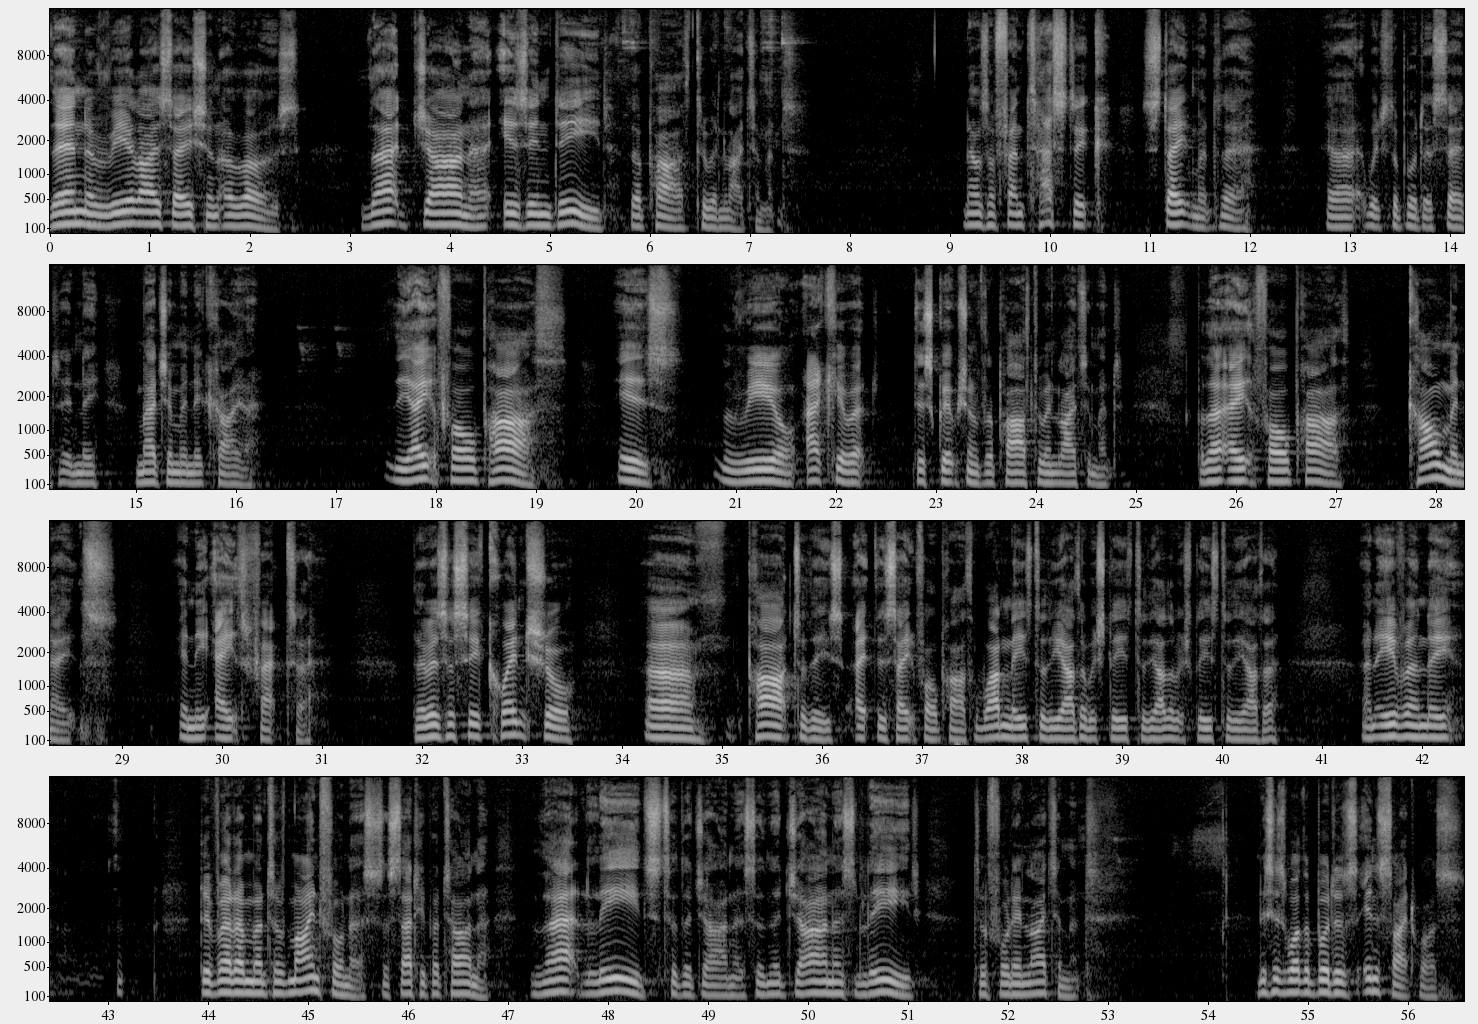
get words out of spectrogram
Then a realization arose. That jhana is indeed the path to enlightenment. That was a fantastic statement there, uh, which the Buddha said in the Majjhima Nikaya. The Eightfold Path is the real, accurate description of the path to enlightenment. But that Eightfold Path culminates in the eighth factor. There is a sequential uh, part to these, this Eightfold Path. One leads to the other, which leads to the other, which leads to the other and even the development of mindfulness, the satipatthana, that leads to the jhanas, and the jhanas lead to full enlightenment. This is what the Buddha's insight was.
